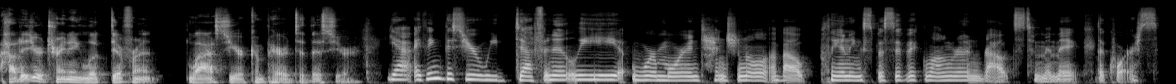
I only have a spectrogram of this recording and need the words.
how did your training look different last year compared to this year? Yeah, I think this year we definitely were more intentional about planning specific long run routes to mimic the course.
